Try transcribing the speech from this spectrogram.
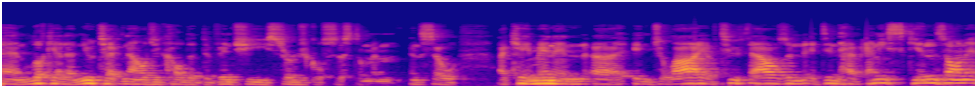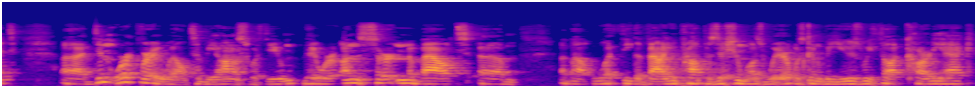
and look at a new technology called the Da Vinci surgical system. And, and so I came in in, uh, in July of 2000. It didn't have any skins on it. Uh, didn't work very well, to be honest with you. They were uncertain about um, about what the, the value proposition was, where it was going to be used. We thought cardiac.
